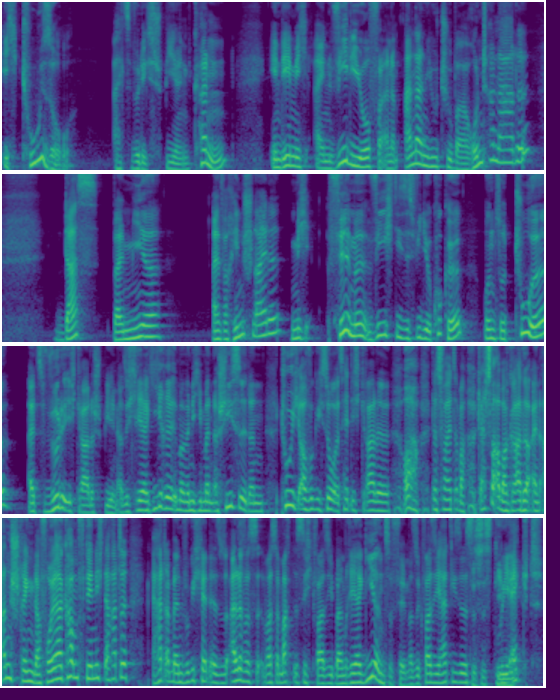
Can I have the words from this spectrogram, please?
Ich tue so, als würde ich es spielen können, indem ich ein Video von einem anderen YouTuber runterlade, das bei mir einfach hinschneide, mich filme, wie ich dieses Video gucke und so tue, als würde ich gerade spielen. Also ich reagiere immer, wenn ich jemanden erschieße, dann tue ich auch wirklich so, als hätte ich gerade, oh, das war jetzt aber, das war aber gerade ein anstrengender Feuerkampf, den ich da hatte. Er hat aber in Wirklichkeit, also alles, was, was er macht, ist sich quasi beim Reagieren zu filmen. Also quasi er hat dieses die- React,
